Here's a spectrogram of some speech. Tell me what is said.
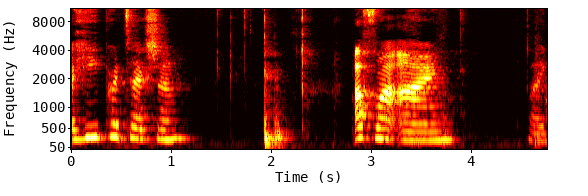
a heat protection, a front iron, like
